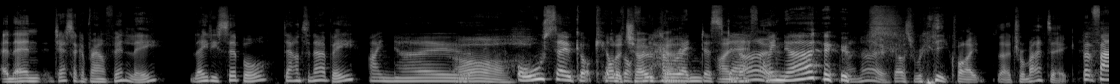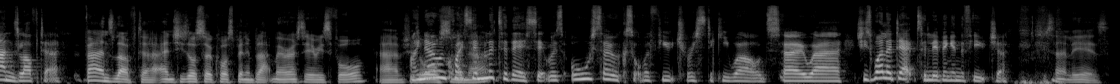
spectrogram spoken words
And then Jessica Brown Findlay, Lady Sybil, Downton Abbey. I know. Oh, Also got killed What a off choker. horrendous I death. know. I know. I know. That was really quite uh, traumatic. But fans loved her. Fans loved her. And she's also, of course, been in Black Mirror Series 4. Um, she was I know, and quite similar to this, it was also sort of a futuristic world. So uh, she's well adept to living in the future. She certainly is.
